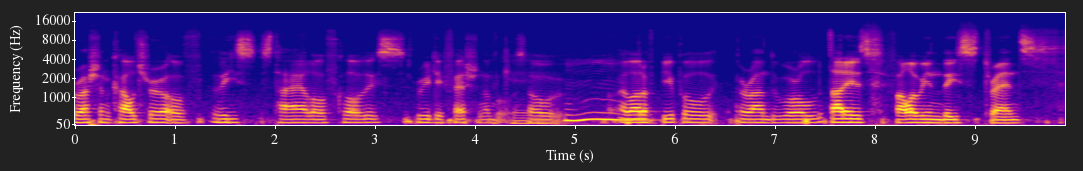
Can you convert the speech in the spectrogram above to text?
russian culture of this style of clothes really fashionable. Okay. so a lot of people around the world started following these trends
